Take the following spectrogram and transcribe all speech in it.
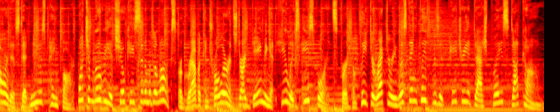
artist at Muse Paint Bar. Watch a movie at Showcase Cinema Deluxe, or grab a controller and start gaming at Helix Esports. For a complete directory listing, please visit patriot-place.com.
